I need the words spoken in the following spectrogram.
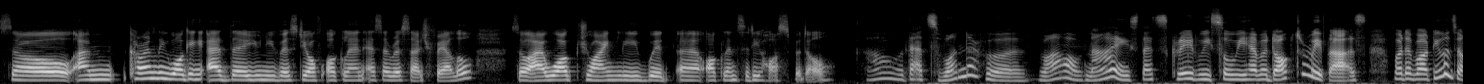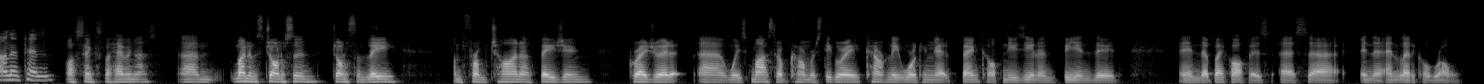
So I'm currently working at the University of Auckland as a research fellow. So I work jointly with uh, Auckland City Hospital. Oh, that's wonderful. Wow, nice. That's great. We So we have a doctor with us. What about you, Jonathan? Well, thanks for having us. Um, my name is Jonathan, Jonathan Li. I'm from China, Beijing. Graduated uh, with Master of Commerce degree, currently working at Bank of New Zealand, BNZ, in the back office as uh, in the analytical role.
